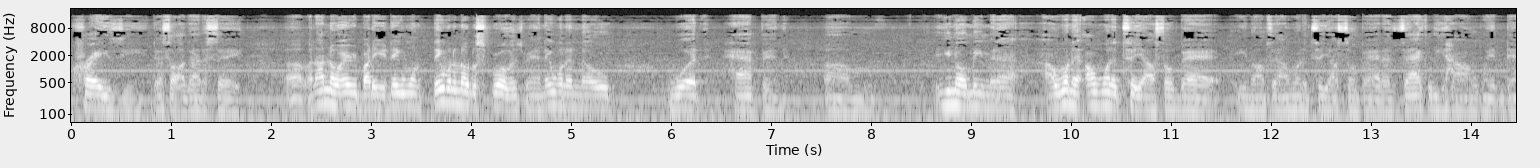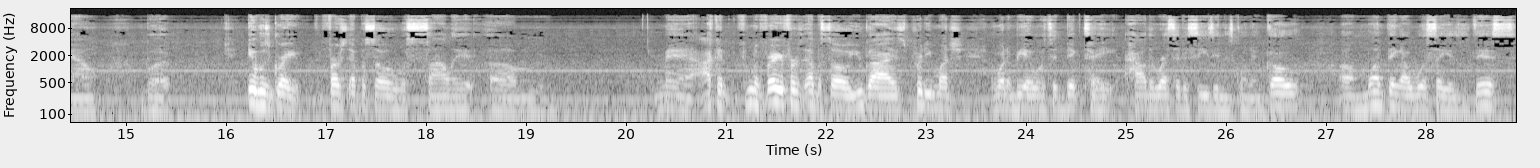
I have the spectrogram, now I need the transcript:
crazy. That's all I gotta say. Um, and I know everybody they want they want to know the spoilers, man. They want to know what happened. Um, you know me, man. I want to I want to tell y'all so bad. You know what I'm saying? I want to tell y'all so bad exactly how it went down, but it was great. First episode was solid. Um, man, I could from the very first episode, you guys pretty much are going to be able to dictate how the rest of the season is going to go. Um, one thing I will say is this,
